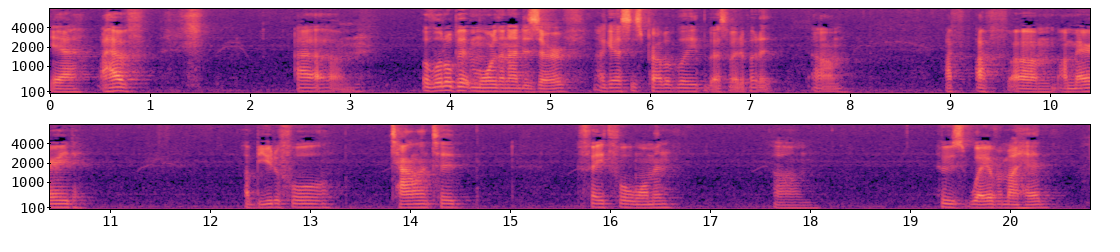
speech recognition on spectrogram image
yeah, I have um, a little bit more than I deserve. I guess is probably the best way to put it. Um, I've, I've um, I'm married a beautiful, talented, faithful woman um, who's way over my head.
